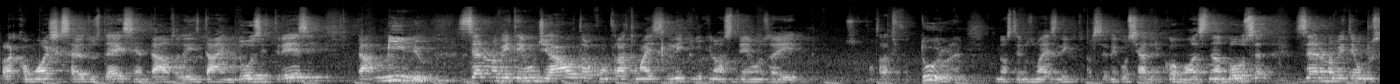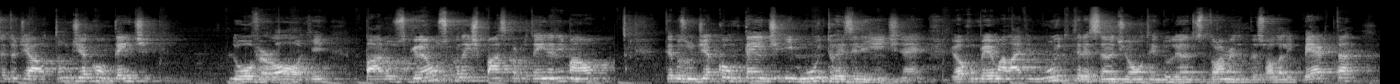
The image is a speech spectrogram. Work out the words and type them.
para a commodity que saiu dos 10 centavos ali, está em 12, 13. Tá? Milho, 0,91 de alta, o contrato mais líquido que nós temos aí, contrato futuro, né? Nós temos mais líquido para ser negociado de commodities na bolsa, 0,91% de alta. Então, um dia contente no overall aqui, para os grãos quando a gente passa para a proteína animal. Temos um dia contente e muito resiliente, né? Eu acompanhei uma live muito interessante ontem do Leandro Stormer, do pessoal da Liberta,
